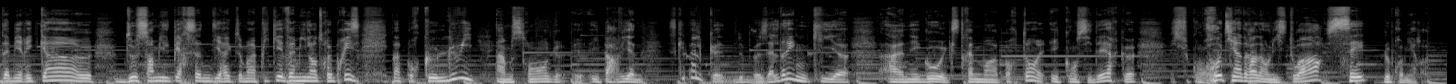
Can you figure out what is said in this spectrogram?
d'Américains, euh, 200 000 personnes directement impliquées, 20 000 entreprises, pas pour que lui, Armstrong, euh, y parvienne. Ce qui n'est pas le cas de Buzz Aldrin, qui euh, a un ego extrêmement important et considère que ce qu'on retiendra dans l'histoire, c'est le premier homme.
